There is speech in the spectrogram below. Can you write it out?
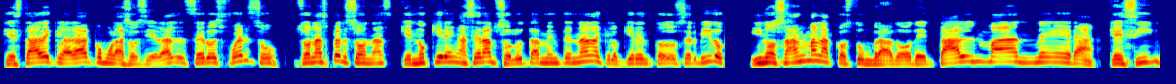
que está declarada como la sociedad del cero esfuerzo son las personas que no quieren hacer absolutamente nada, que lo quieren todo servido y nos han mal acostumbrado de tal manera que si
